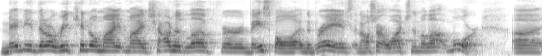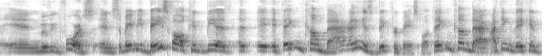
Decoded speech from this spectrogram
Maybe that'll rekindle my, my childhood love for baseball and the Braves, and I'll start watching them a lot more uh, and moving forward. And so maybe baseball could be a, if they can come back. I think it's big for baseball. If they can come back, I think they can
